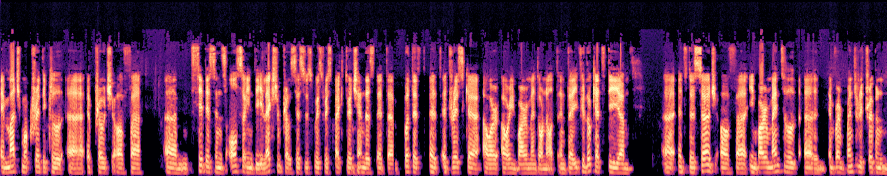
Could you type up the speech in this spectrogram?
a much more critical uh, approach of uh, um, citizens also in the election processes with respect to agendas that uh, put at, at, at risk uh, our our environment or not. And uh, if you look at the um, uh, it's the surge of environmental, environmentally driven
